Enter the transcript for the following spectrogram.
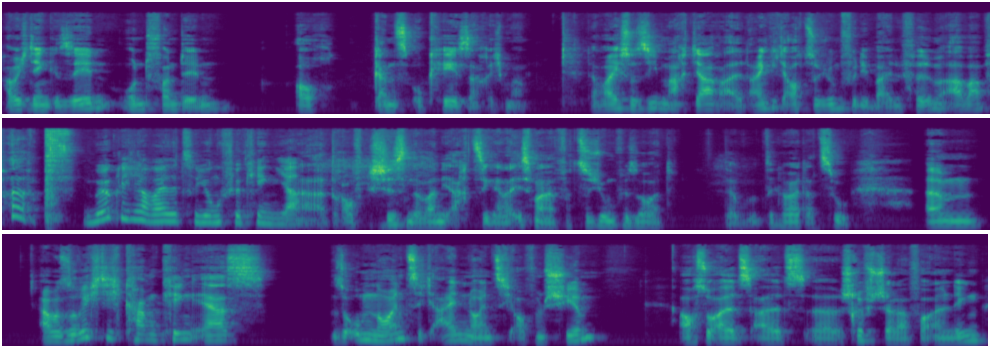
habe ich den gesehen und fand den auch ganz okay, sag ich mal. Da war ich so sieben, acht Jahre alt. Eigentlich auch zu jung für die beiden Filme, aber pff, Möglicherweise zu jung für King, ja. ja, drauf geschissen, da waren die 80er, da ist man einfach zu jung für sowas. Der, der gehört dazu. Ähm, aber so richtig kam King erst so um 90, 91 auf dem Schirm. Auch so als, als äh, Schriftsteller vor allen Dingen.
